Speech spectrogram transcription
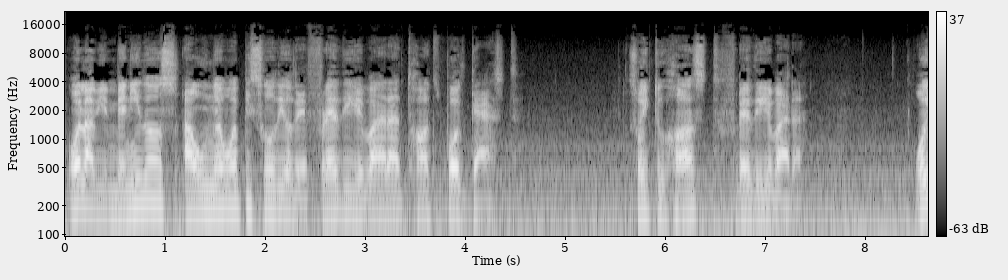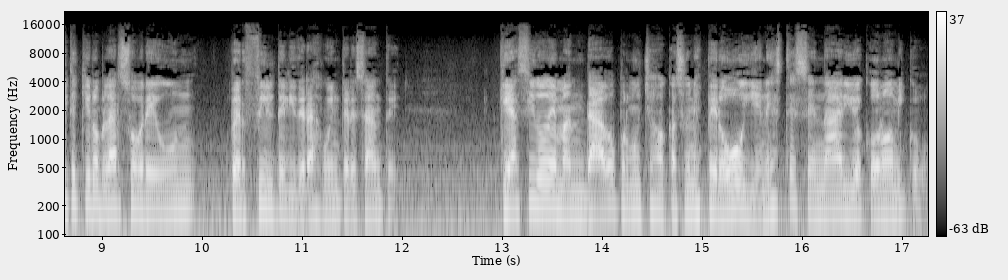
Hola, bienvenidos a un nuevo episodio de Freddy Guevara Talks Podcast. Soy tu host, Freddy Guevara. Hoy te quiero hablar sobre un perfil de liderazgo interesante que ha sido demandado por muchas ocasiones, pero hoy en este escenario económico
